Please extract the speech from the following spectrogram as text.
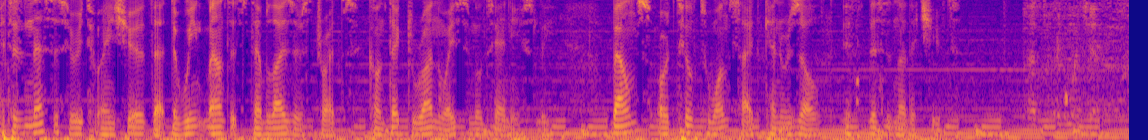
It is necessary to ensure that the wing-mounted stabilizer struts contact the runway simultaneously. Bounce or tilt to one side can result if this is not achieved. That's pretty much it.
